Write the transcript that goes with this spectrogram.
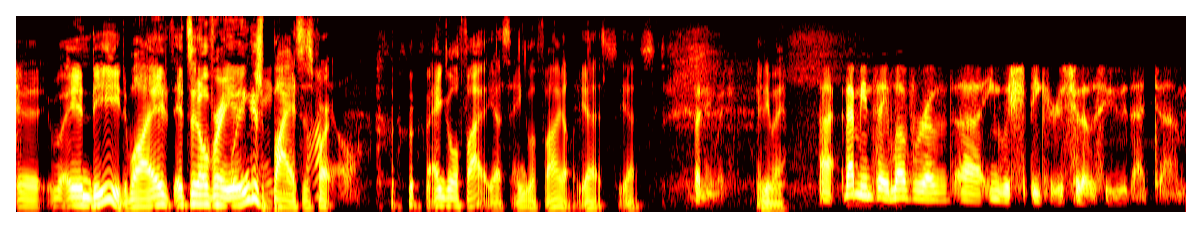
Uh, indeed, well, it's, it's an overly English bias as far anglophile. Yes, anglophile. Yes, yes. But anyway. Anyway. Uh, that means a lover of uh, English speakers. For those of you that um,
